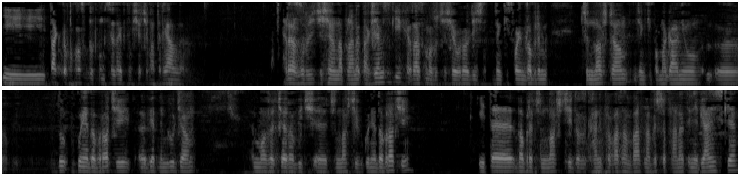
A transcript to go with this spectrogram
I tak to po prostu funkcjonuje w tym świecie materialnym. Raz urodzicie się na planetach ziemskich, raz możecie się urodzić dzięki swoim dobrym czynnościom, dzięki pomaganiu yy, w gunie dobroci biednym ludziom. Możecie robić yy, czynności w gunie dobroci i te dobre czynności, drodzy kochani, prowadzą Was na wyższe planety niebiańskie,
